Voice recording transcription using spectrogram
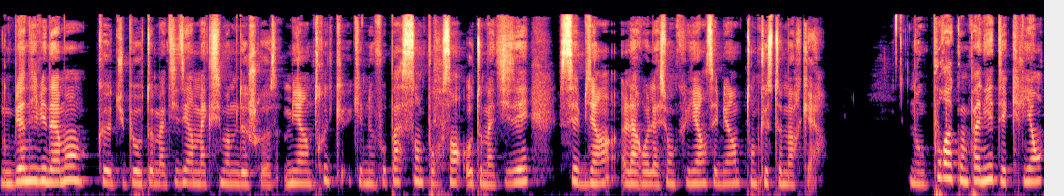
Donc bien évidemment que tu peux automatiser un maximum de choses, mais un truc qu'il ne faut pas 100% automatiser, c'est bien la relation client, c'est bien ton customer care. Donc pour accompagner tes clients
